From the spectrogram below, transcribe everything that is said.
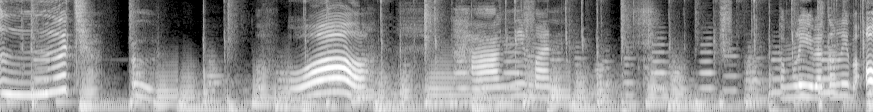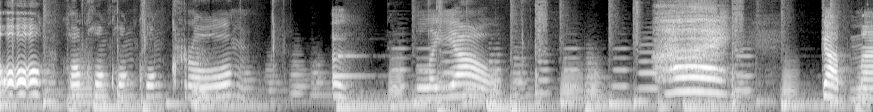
อืดเออโอ้โห ทางนี่มัน ต้องรีบแล้วต้องรีบโอ้โอ้โอ้โอ้โค้งโค้งโค้งโค้งโค้งเออเลี้ยวฮ้ยกลับมา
